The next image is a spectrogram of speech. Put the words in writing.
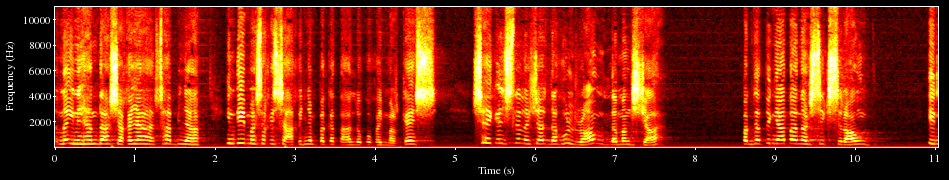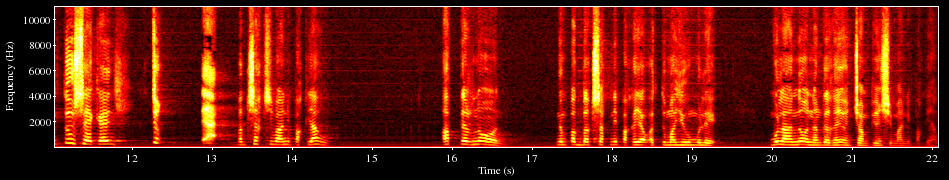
na inihanda siya, kaya sabi niya, hindi masakit sa akin yung pagkatalo ko kay Marquez. Seconds na lang siya, the whole round, lamang siya. Pagdating yata ng sixth round, in two seconds, tsk, ah, bagsak si Manny Pacquiao. After noon, nung pagbagsak ni Pacquiao at tumayo muli, Mula noon hanggang ngayon, champion si Manny Pacquiao.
